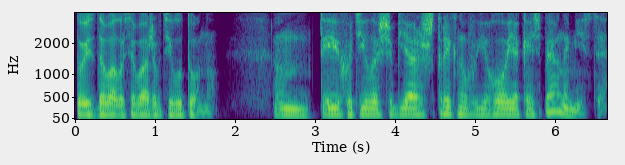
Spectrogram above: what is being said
той, здавалося, важив цілу тонну. Ти хотіла, щоб я штрикнув його якесь певне місце?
